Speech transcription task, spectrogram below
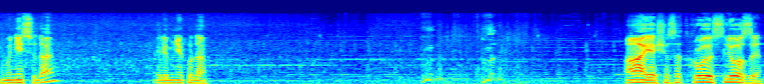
Мне сюда? Или мне куда? А, я сейчас открою слезы.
